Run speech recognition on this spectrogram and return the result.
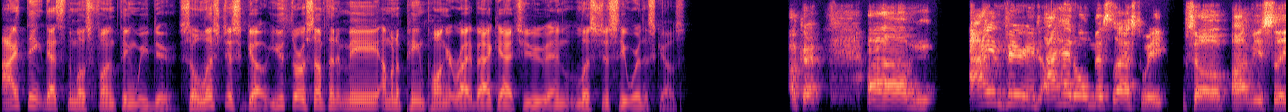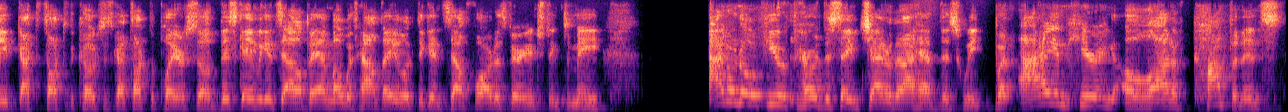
I think that's the most fun thing we do. So let's just go. You throw something at me, I'm going to ping pong it right back at you, and let's just see where this goes. Okay. Um, I am very. I had Ole Miss last week, so obviously got to talk to the coaches, got to talk to players. So this game against Alabama, with how they looked against South Florida, is very interesting to me. I don't know if you have heard the same chatter that I have this week, but I am hearing a lot of confidence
